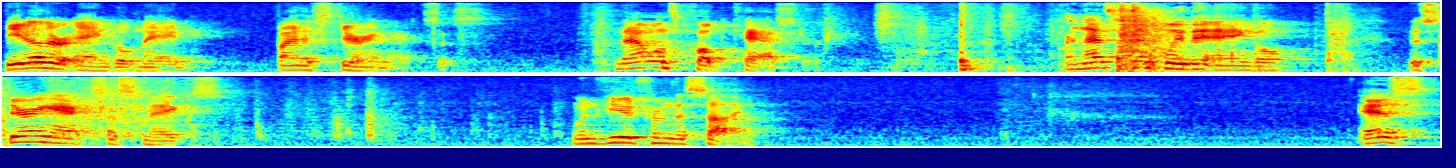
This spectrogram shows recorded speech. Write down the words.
the other angle made by the steering axis. And that one's called caster. And that's simply the angle the steering axis makes when viewed from the side. As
